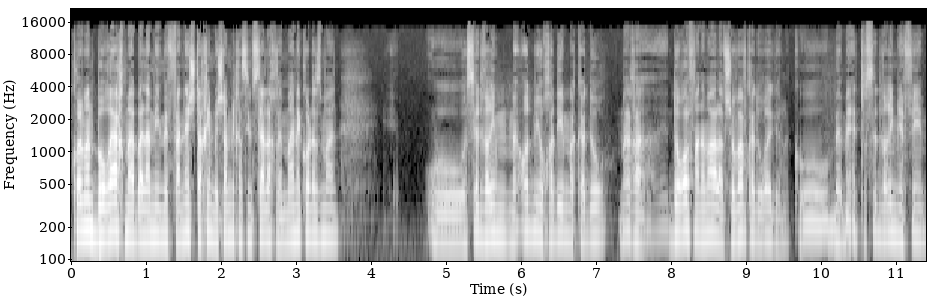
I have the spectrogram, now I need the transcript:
כל הזמן בורח מהבלמים, מפנה שטחים, לשם נכנסים סאלח ומאנה כל הזמן. הוא עושה דברים מאוד מיוחדים עם הכדור. אומר לך, דור הופמן אמר עליו, שובב כדורגל. הוא באמת עושה דברים יפים.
